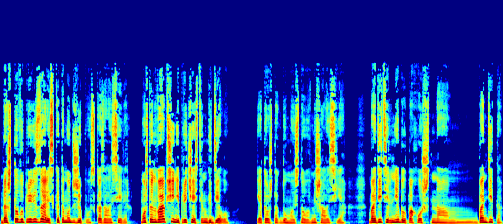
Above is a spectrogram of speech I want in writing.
«Да что вы привязались к этому джипу?» — сказала Север. «Может, он вообще не причастен к делу?» Я тоже так думаю, снова вмешалась я. Водитель не был похож на бандита.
